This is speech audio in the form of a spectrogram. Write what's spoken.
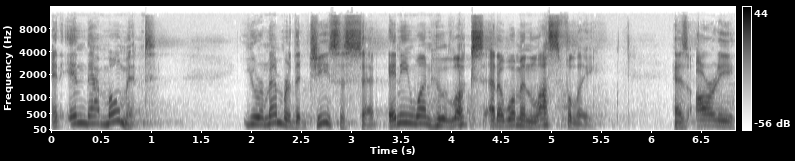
And in that moment, you remember that Jesus said, Anyone who looks at a woman lustfully has already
